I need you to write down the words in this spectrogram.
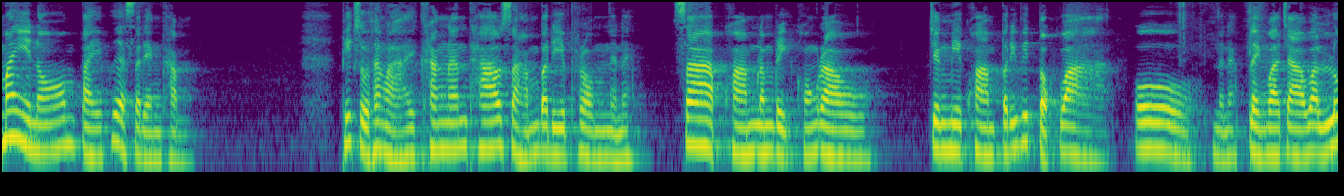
ไม่น้อมไปเพื่อแสดงธรรมภิกษุทั้งหลาย ครั้งนั้นเท้าสามบดีพรมเนี่ยนะทราบความลำริของเรา จึงมีความปริวิตกว่า โอ้เนี่ยนะเปล่งวาจาว่าโล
